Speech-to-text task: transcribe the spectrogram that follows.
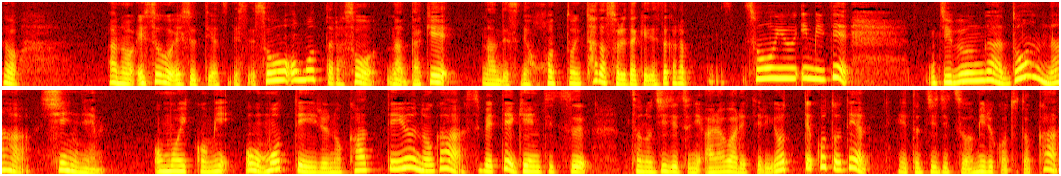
そう。あの SOS ってやつですそう思ったらそうなだけなんですね。本当にただそれだけです。だからそういう意味で自分がどんな信念思い込みを持っているのかっていうのが全て現実その事実に現れてるよってことで、えーと事実を見ることとか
